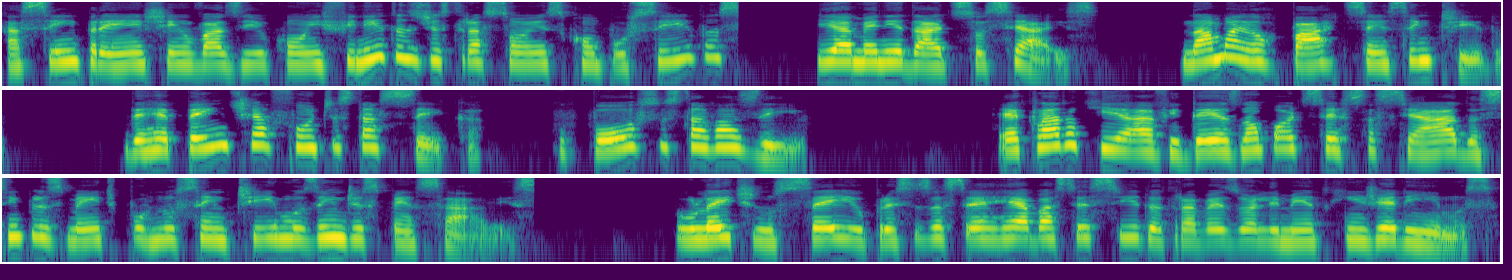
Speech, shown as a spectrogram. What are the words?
Assim preenchem o vazio com infinitas distrações compulsivas e amenidades sociais, na maior parte sem sentido. De repente, a fonte está seca, o poço está vazio. É claro que a avidez não pode ser saciada simplesmente por nos sentirmos indispensáveis. O leite no seio precisa ser reabastecido através do alimento que ingerimos.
